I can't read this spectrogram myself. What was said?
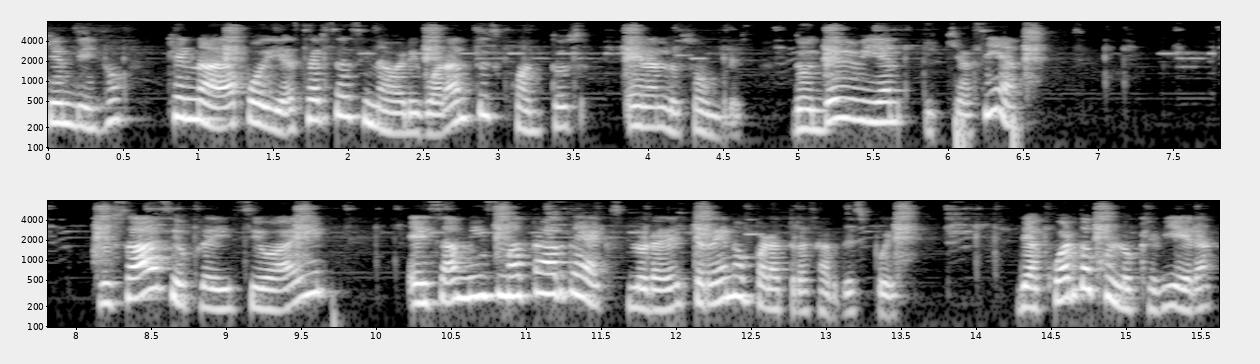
quien dijo que nada podía hacerse sin averiguar antes cuántos eran los hombres, dónde vivían y qué hacían. Cruzada se ofreció a ir esa misma tarde a explorar el terreno para trazar después de acuerdo con lo que viera,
